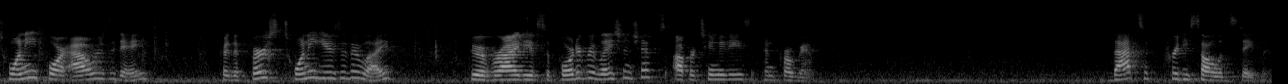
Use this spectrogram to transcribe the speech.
24 hours a day for the first 20 years of their life through a variety of supportive relationships, opportunities, and programs. That's a pretty solid statement.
